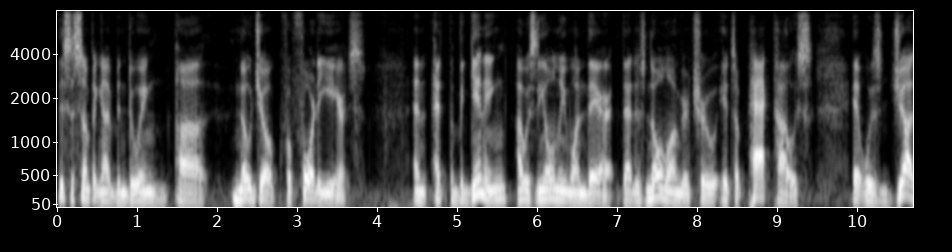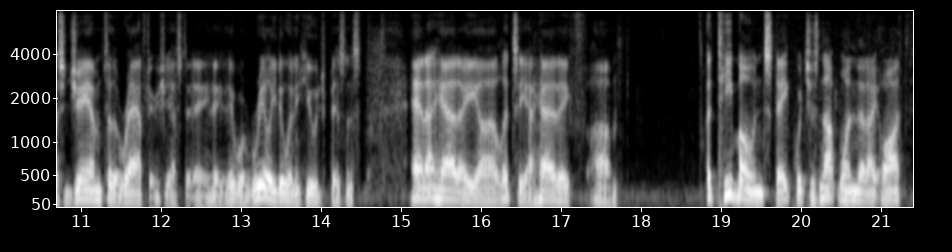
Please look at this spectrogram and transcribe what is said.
This is something I've been doing, uh, no joke, for 40 years. And at the beginning, I was the only one there. That is no longer true. It's a packed house. It was just jammed to the rafters yesterday. They, they were really doing a huge business. And I had a, uh, let's see, I had a, um, a T-bone steak, which is not one that I oft,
